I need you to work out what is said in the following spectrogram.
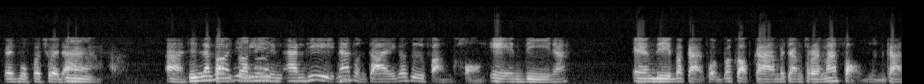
เฟซบุ๊กก็ช่วยได้อ่าอ่าทีแล้วก็ตอนยังนี้มีหนึ่งอันที่น่าสนใจก็คือฝั่งของ AMD นะ AMD ประกาศผลประกอบการประจำไตรมาสสองเหมือนกัน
